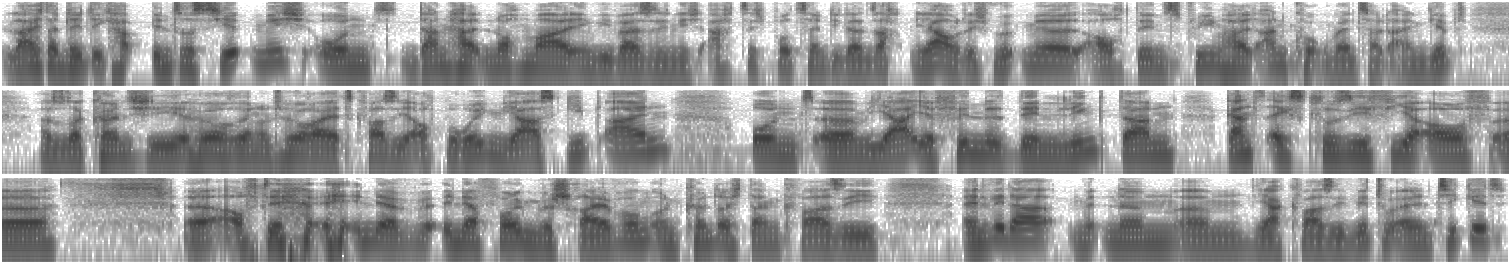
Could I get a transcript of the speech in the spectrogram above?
Leichtathletik hab, interessiert mich und dann halt nochmal irgendwie, weiß ich nicht, 80 Prozent, die dann sagten, ja, und ich würde mir auch den Stream halt angucken, wenn es halt einen gibt. Also da könnte ich die Hörerinnen und Hörer jetzt quasi auch beruhigen. Ja, es gibt einen und ähm, ja, ihr findet den Link dann ganz exklusiv hier auf, äh, äh auf der, in, der, in der Folgenbeschreibung und könnt euch dann quasi entweder mit einem ähm, ja, quasi virtuellen Ticket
